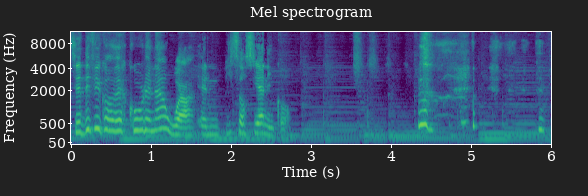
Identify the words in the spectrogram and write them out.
Científicos descubren agua en piso oceánico.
